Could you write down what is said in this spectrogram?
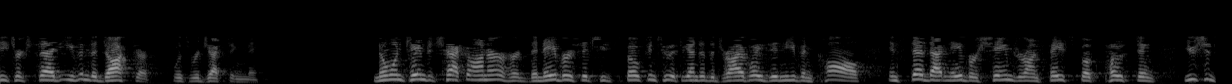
Dietrich said, even the doctor was rejecting me. No one came to check on her. her. The neighbors that she'd spoken to at the end of the driveway didn't even call. Instead, that neighbor shamed her on Facebook, posting, You should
